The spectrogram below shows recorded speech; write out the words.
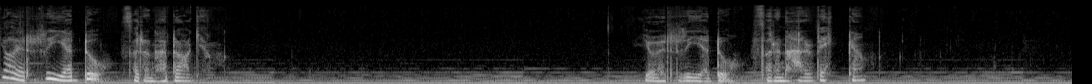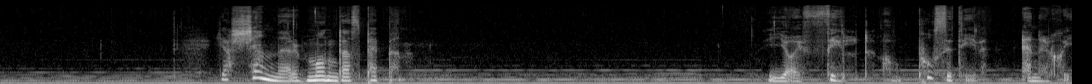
Jag är redo för den här dagen. Jag är redo för den här veckan. Jag känner måndagspeppen. Jag är fylld av positiv energi.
